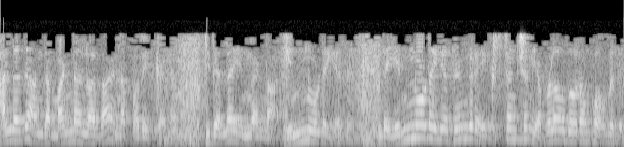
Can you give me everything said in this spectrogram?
அல்லது அந்த மண்ணில தான் என்ன புதைக்கணும். இதெல்லாம் என்னன்னா என்னுடையது. இந்த என்னுடையதுங்கிற எக்ஸ்டென்ஷன் எவ்வளவு தூரம் போகுது?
